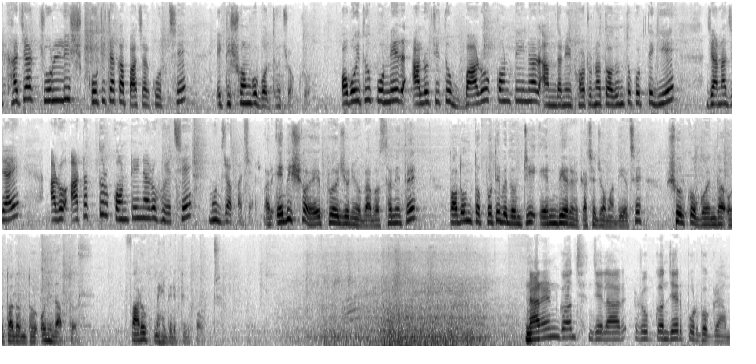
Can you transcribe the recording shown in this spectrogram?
এক হাজার চল্লিশ কোটি টাকা পাচার করছে একটি সংঘবদ্ধ চক্র। অবৈধ পণ্যের আলোচিত বারো কন্টেইনার আমদানির ঘটনা তদন্ত করতে গিয়ে জানা যায় আরও আটাত্তর কন্টেইনারও হয়েছে মুদ্রা পাচার আর এ বিষয়ে প্রয়োজনীয় ব্যবস্থা নিতে তদন্ত প্রতিবেদনটি এনবিআর এর কাছে জমা দিয়েছে শুল্ক গোয়েন্দা ও তদন্ত অধিদপ্তর। ফারুক মেহেদির একটি রিপোর্ট। নারায়ণগঞ্জ জেলার রূপগঞ্জের পূর্বগ্রাম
